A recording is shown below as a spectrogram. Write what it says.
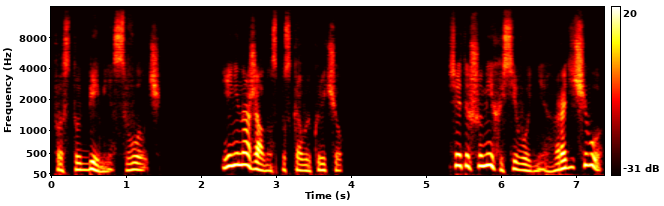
«Просто убей меня, сволочь!» Я не нажал на спусковой крючок. «Вся эта шумиха сегодня. Ради чего?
